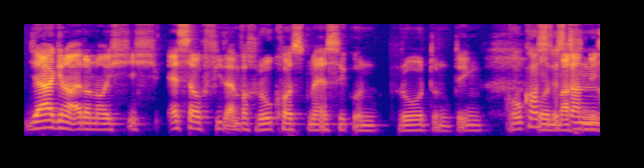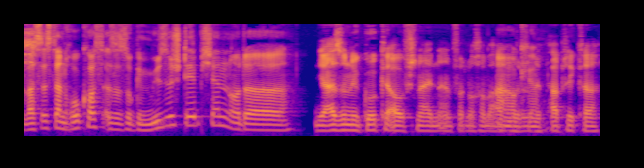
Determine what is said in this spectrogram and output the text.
Ja, genau, I don't know. Ich, ich esse auch viel einfach rohkostmäßig und Brot und Ding. Rohkost und ist dann, nicht, was ist dann Rohkost? Also so Gemüsestäbchen oder? Ja, so eine Gurke aufschneiden einfach noch am Abend ah, okay. oder eine Paprika.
